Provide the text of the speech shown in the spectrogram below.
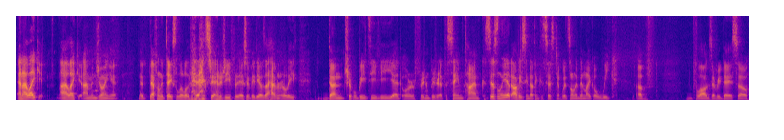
And I like it. I like it. I'm enjoying it. It definitely takes a little bit extra energy for the extra videos. I haven't really done Triple B TV yet or Freedom Breeder at the same time consistently yet. Obviously nothing consistent. It's only been like a week of vlogs every day. So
